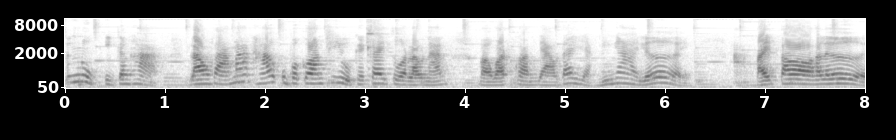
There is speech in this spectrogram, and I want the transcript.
สนุกอีกต่างหาก เราสามารถหาอุปกรณ์ที่อยู่ใกล้ ๆ ตัวเรานั้น มาวัดความยาวได้อย่างง่ายๆเลยอะไปต่อกันเลย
